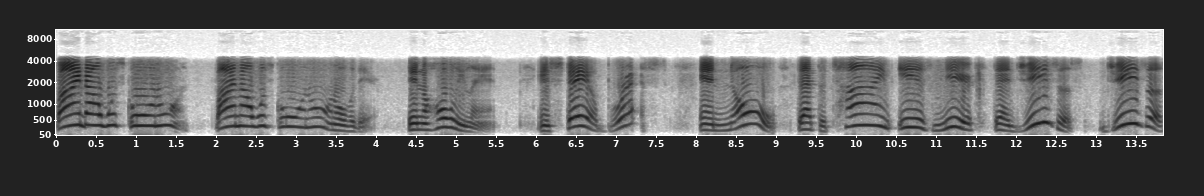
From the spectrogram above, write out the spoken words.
find out what's going on. Find out what's going on over there in the Holy Land and stay abreast and know that the time is near that Jesus Jesus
